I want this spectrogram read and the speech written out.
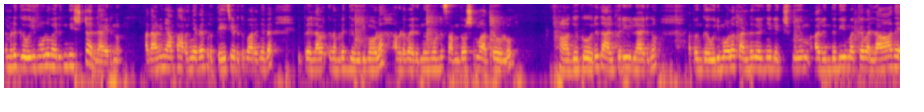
നമ്മുടെ ഗൗരിമോൾ വരുന്നത് ഇഷ്ടമല്ലായിരുന്നു. അതാണ് ഞാൻ പറഞ്ഞത് പ്രത്യേകിച്ച് എടുത്ത് പറഞ്ഞത്. ഇപ്പൊ എല്ലാവർക്കും നമ്മുടെ ഗൗരിമോൾ അവിടെ വരുന്നത് കൊണ്ട് സന്തോഷം മാത്രമേ ഉള്ളൂ. ആദ്യമൊക്കെ ഒരു താല്പര്യമില്ലായിരുന്നു. അപ്പം ഗൗരിമോളെ കണ്ടു കഴിഞ്ഞ് ലക്ഷ്മിയും അരുന്ധതിയും ഒക്കെ വല്ലാതെ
